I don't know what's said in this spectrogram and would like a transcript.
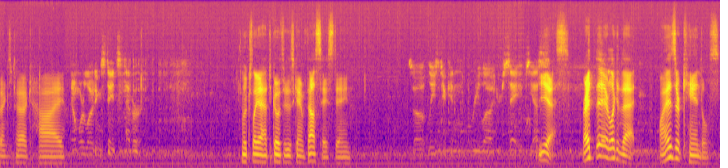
Thanks, pack. Hi. No more loading states ever. Looks like I have to go through this game without save staying. Yes? Right there. Look at that. Why is there candles?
